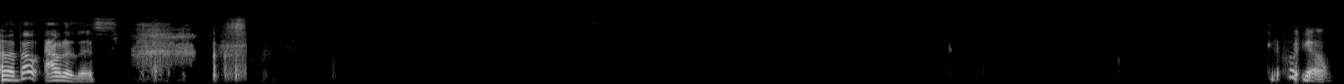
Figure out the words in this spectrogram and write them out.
I'm about out of this. There we go.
